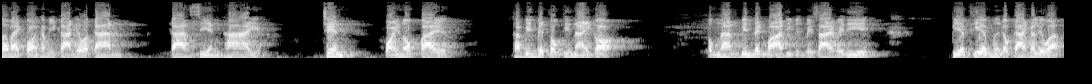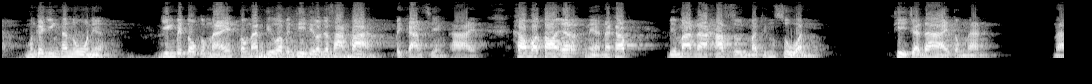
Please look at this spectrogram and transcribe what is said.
สมัยก่อนเขามีการเรียกว่าการการเสี่ยงทาย เช่น ปล่อยนกไป ถ้าบินไปตกที่ไหนก็ ตรงนั้นบินไปขวาที่บินไปซ้ายไม่ดี เปรียบเทียบเหมือนกับการเขาเรียกว่าเหมือนกับยิงธนูเนี่ย ยิงไปตกตรงไหน ตรงนั้นถือว่าเป็นที่ที่เราจะสร้างบ้านเป็นการเสี่ยงทายคำว่าตอเอรเนี่ยนะครับบิมานาฮัซุนมาถึงส่วนที่จะได้ตรงนั้นนะ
